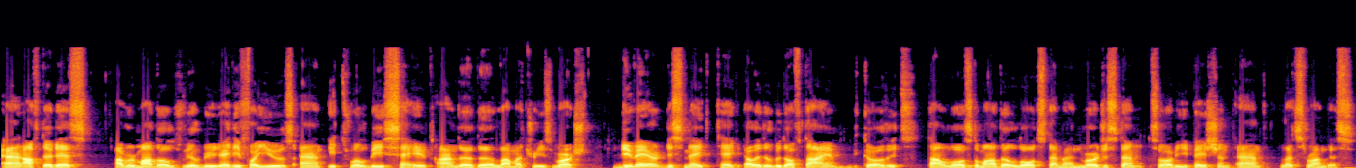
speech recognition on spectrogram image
And after this, our model will be ready for use and it will be saved under the llama 3s merged. Beware, this may take a little bit of time because it downloads the model, loads them and merges them, so be patient and let's run this.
